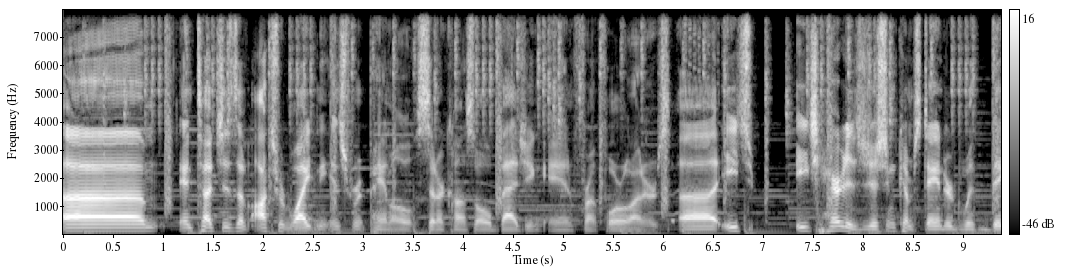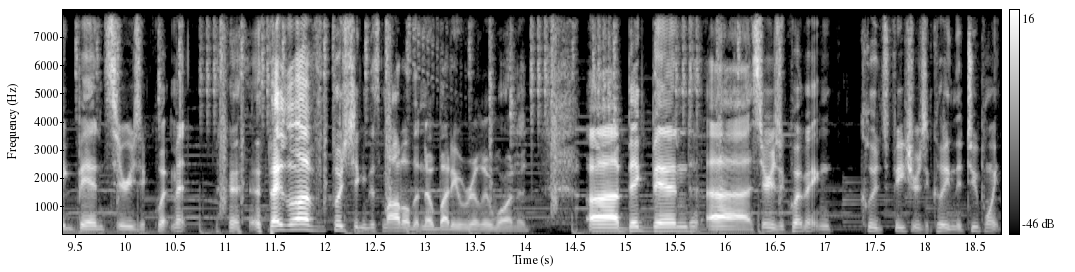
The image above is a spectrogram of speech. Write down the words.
Um, and touches of Oxford White in the instrument panel, center console, badging, and front floor liners. Uh, each each Heritage Edition comes standard with Big Bend series equipment. they love pushing this model that nobody really wanted. Uh, Big Bend uh, series equipment includes features including the 2.3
